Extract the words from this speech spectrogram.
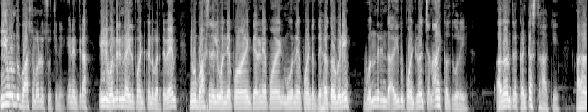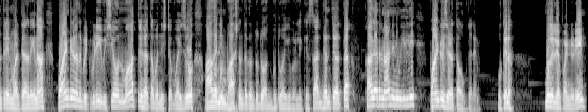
ಈ ಒಂದು ಭಾಷಣ ಮಾಡಲು ಸೂಚನೆ. ಏನಂತೀರಾ? ಇಲ್ಲಿ ಒಂದರಿಂದ ಐದು ಪಾಯಿಂಟ್ ಕಂಡು ಬರ್ತವೆ. ನಿಮ್ಮ ಭಾಷಣದಲ್ಲಿ ಒಂದನೇ ಪಾಯಿಂಟ್ ಎರಡನೇ ಪಾಯಿಂಟ್ ಮೂರನೇ ಪಾಯಿಂಟ್ ಅಂತ ಹೇಳ್ತಾ ಒಂದರಿಂದ ಐದು ಪಾಯಿಂಟ್ಗಳನ್ನ ಚೆನ್ನಾಗಿ ಕಲ್ತ್ಕೋರಿ. ಅದಾನಂತರ ಕಂಠಸ್ಥ ಹಾಕಿ. ಅದಾನಂತರ ಏನು ಮಾಡ್ತಾರೆ ಅಂದ್ರೆ ಪಾಯಿಂಟ್ಗಳನ್ನು ಬಿಟ್ಬಿಡಿ ವಿಷಯವನ್ನು ಮಾತ್ರ ಹೇಳ್ತಾ ಬಂದು ಸ್ಟೆಪ್ ವೈಸು. ಆಗ ನಿಮ್ಮ ಭಾಷಣ ಅಂತಕ್ಕಂಥದ್ದು ಅದ್ಭುತವಾಗಿ ಬರಲಿಕ್ಕೆ ಸಾಧ್ಯ ಅಂತ ಹೇಳ್ತಾ ಹಾಗಾದರೆ ನಾನು ನಿಮಗೆ ಇಲ್ಲಿ ಪಾಯಿಂಟ್ ವೈಸ್ ಹೇಳ್ತಾ ಹೋಗ್ತೇನೆ. ಓಕೆನಾ? ಮೊದಲನೇ ಪಾಯಿಂಟ್ ನೋಡಿ.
